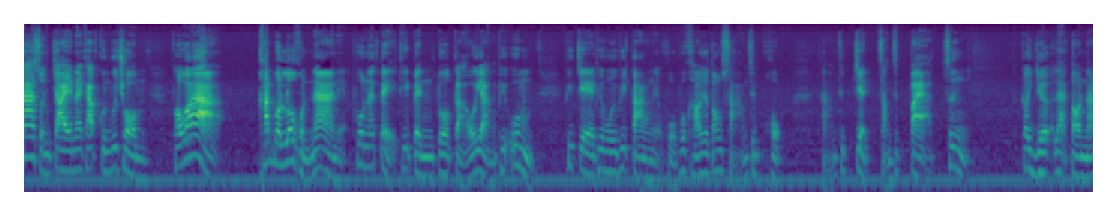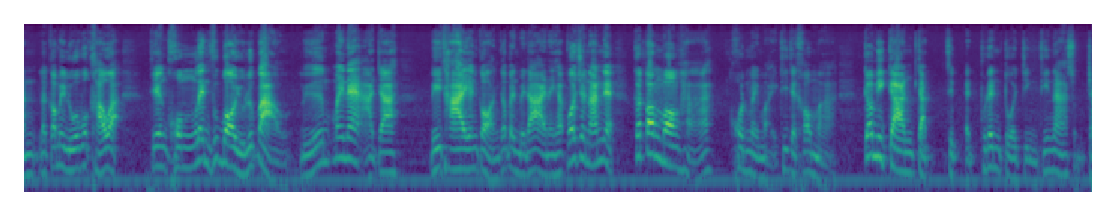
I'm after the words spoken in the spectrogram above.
น่าสนใจนะครับคุณผู้ชม เพราะว่าคัดบอลโลกหนหน้าเนี่ยพวกนักเตะที่เป็นตัวเก๋าอย่างพี่อุ้ม พี่เจ พี่มุ้ยพี่ตังเนี่ยโหพวกเขาจะต้อง 36 37 38 ซึ่งก็เยอะและตอนนั้นแล้วก็ไม่รู้ว่าพวกเขาอะจะยังคงเล่นฟุตบอลอยู่หรือเปล่า หรือไม่แน่อาจจะรีทายกันก่อนก็เป็นไปได้นะครับ เพราะฉะนั้นเนี่ยก็ต้องมองหาคนใหม่ ๆ ที่จะเข้ามา ก็มีการจัด 11 ผู้เล่นตัวจริงที่น่าสนใจ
